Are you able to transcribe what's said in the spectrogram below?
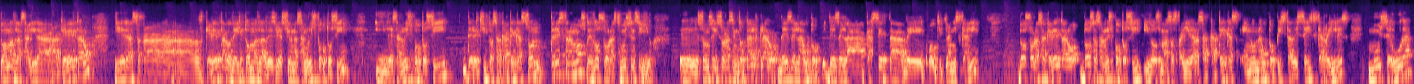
Tomas la salida a Querétaro, llegas a Querétaro, de ahí tomas la desviación a San Luis Potosí y de San Luis Potosí derechito a Zacatecas. Son tres tramos de dos horas, muy sencillo. Eh, son seis horas en total, claro, desde la auto, desde la caseta de Cuautitlán Izcalli dos horas a Querétaro, dos a San Luis Potosí y dos más hasta llegar a Zacatecas en una autopista de seis carriles, muy segura,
